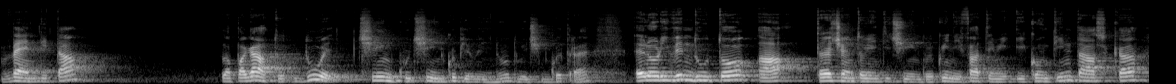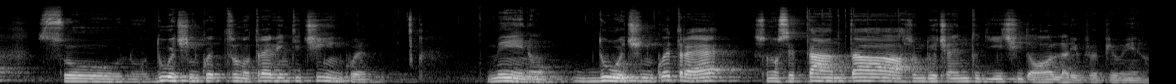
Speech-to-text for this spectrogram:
vendita, l'ho pagato 2,55 più o meno, 2,53 e l'ho rivenduto a 325, quindi fatemi i conti in tasca, sono, 2, sono 3,25 meno 2,53 sono 70, sono 210 dollari più, o meno.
